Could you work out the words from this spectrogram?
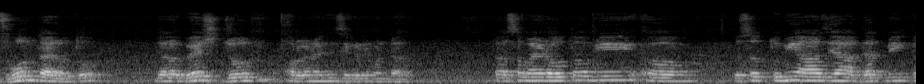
झोन तयार होतो ज्याला वेस्ट झोन ऑर्गनायझिंग सेक्रेटरी म्हणतात. तर असं माझ्याकडे होतं मी अं, जसं तुम्ही आज या आध्यात्मिक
